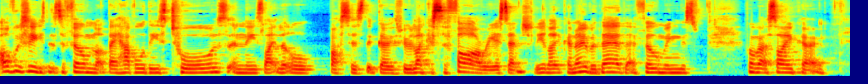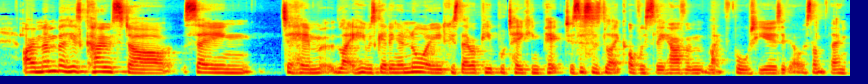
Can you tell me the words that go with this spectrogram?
obviously because it's a film lot, they have all these tours and these like little buses that go through, like a safari essentially. Like, and over there, they're filming this film about Psycho. I remember his co-star saying to him, like he was getting annoyed because there were people taking pictures. This is like obviously having like 40 years ago or something,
